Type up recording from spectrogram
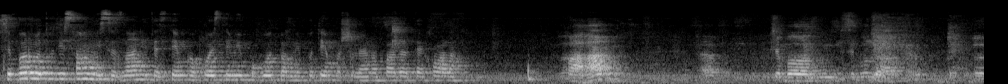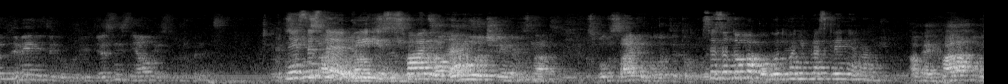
se prvo tudi sami seznanite s tem, kako je s temi pogodbami, potem pa šele napadate. Hvala. Hvala. Če bo sekunda. Ne menite govoriti, jaz nisem javni službenec. Ne, ste se vi izvali. Samo mora člene poznati. Gospod Sajko, morate to povedati. Se zato pa pogodba ni bila sklenjena. Ok, hvala.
